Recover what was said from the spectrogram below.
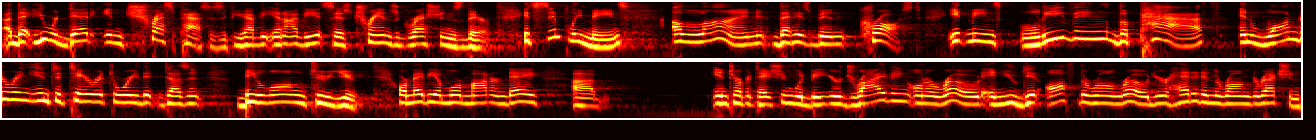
Uh, that you were dead in trespasses. If you have the NIV, it says transgressions there. It simply means a line that has been crossed. It means leaving the path and wandering into territory that doesn't belong to you. Or maybe a more modern day uh, interpretation would be you're driving on a road and you get off the wrong road, you're headed in the wrong direction.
